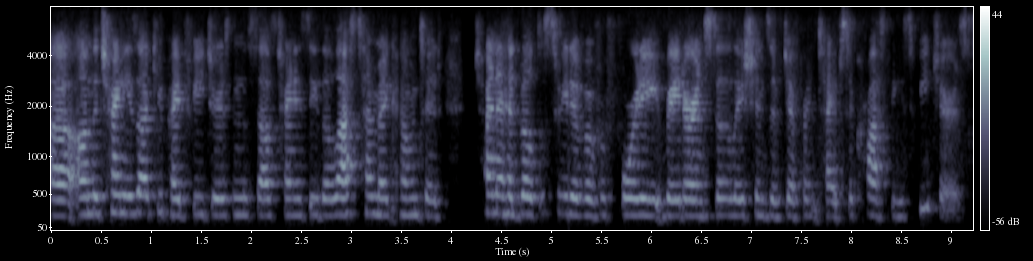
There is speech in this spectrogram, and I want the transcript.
uh, on the Chinese occupied features in the South China Sea, the last time I counted, China had built a suite of over 40 radar installations of different types across these features.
